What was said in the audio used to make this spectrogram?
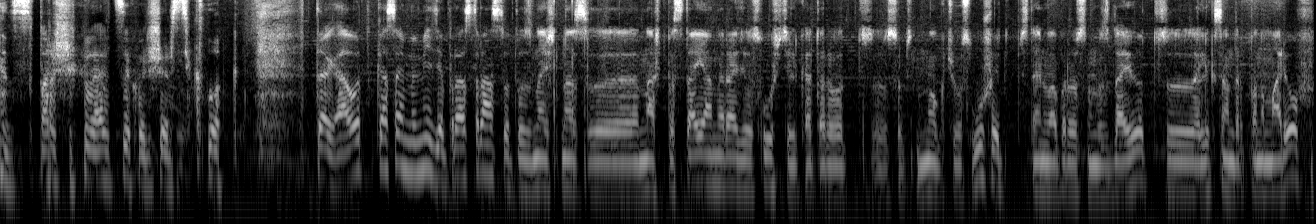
с паршивой овцы, хоть шерсти клок. Так, а вот касаемо медиапространства, тут, значит, у нас э, наш постоянный радиослушатель, который вот, собственно, много чего слушает, постоянно вопросы нам задает, э, Александр Пономарев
